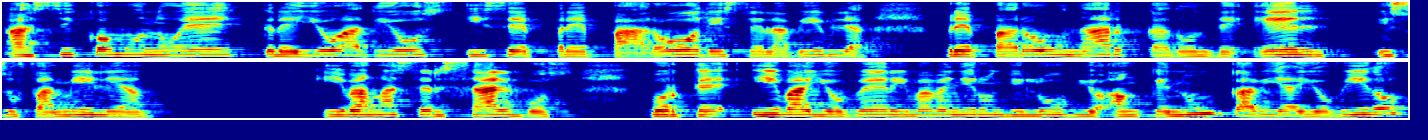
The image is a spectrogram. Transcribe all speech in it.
así como Noé creyó a Dios y se preparó, dice la Biblia, preparó un arca donde él y su familia iban a ser salvos porque iba a llover, iba a venir un diluvio, aunque nunca había llovido,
